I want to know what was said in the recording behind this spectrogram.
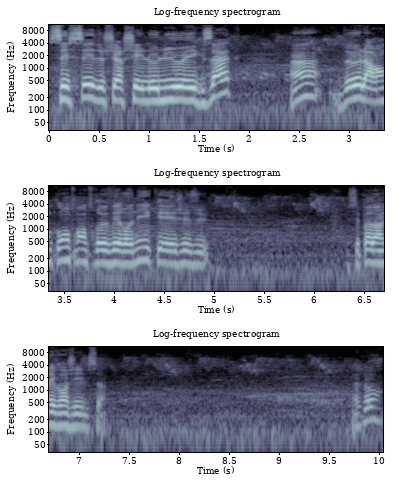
cesser de chercher le lieu exact hein, de la rencontre entre Véronique et Jésus. C'est pas dans l'évangile ça. D'accord?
